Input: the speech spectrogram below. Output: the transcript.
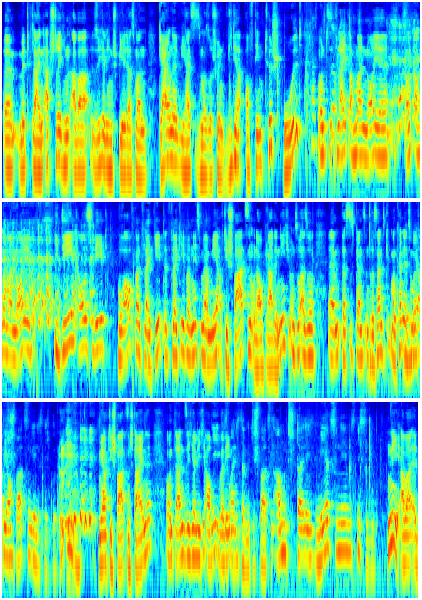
äh, mit kleinen Abstrichen, aber sicherlich ein Spiel, das man gerne, wie heißt es mal so schön, wieder auf den Tisch holt und vielleicht auch mal neue und auch nochmal neue Ideen auslebt, worauf man vielleicht geht. Vielleicht geht beim nächsten Mal mehr auf die Schwarzen oder auch gerade nicht und so. Also ähm, das ist ganz interessant. Es gibt, man kann ja zum Beispiel auf die auch Schwarzen gehen ist nicht gut. mehr auf die schwarzen Steine und dann sicherlich auch Nee, das überlegen. meine ich damit. Die schwarzen Armutsteine mehr zu nehmen ist nicht so gut. Nee, aber äh,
